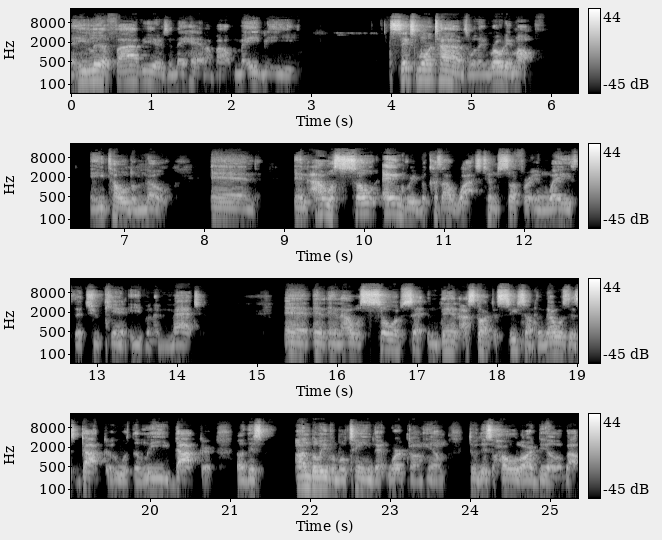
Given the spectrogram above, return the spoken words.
And he lived five years and they had about maybe six more times where they wrote him off and he told them no. And and I was so angry because I watched him suffer in ways that you can't even imagine. And, and and I was so upset. And then I started to see something. There was this doctor who was the lead doctor of this unbelievable team that worked on him through this whole ordeal about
